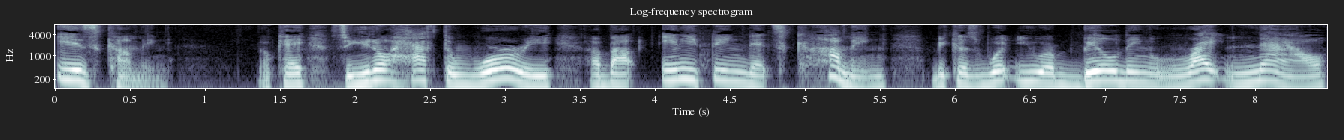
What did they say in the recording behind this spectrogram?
is coming. Okay, so you don't have to worry about anything that's coming because what you are building right now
